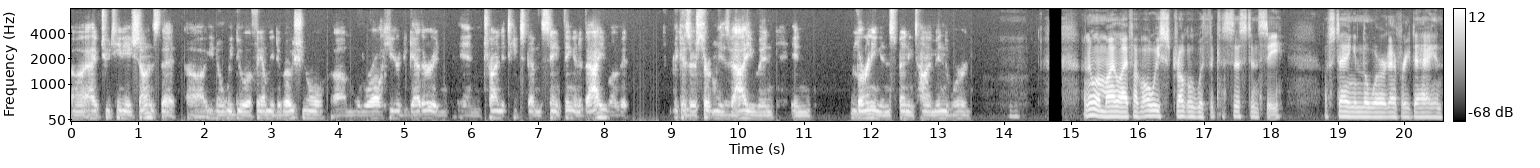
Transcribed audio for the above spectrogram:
uh, i have two teenage sons that uh, you know we do a family devotional um, when we're all here together and and trying to teach them the same thing and the value of it because there certainly is value in in learning and spending time in the word i know in my life i've always struggled with the consistency of staying in the Word every day. And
